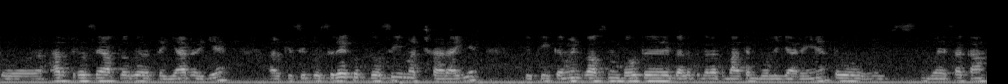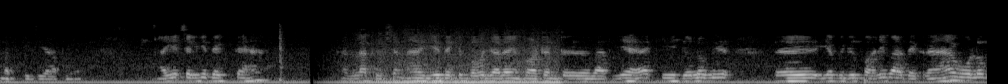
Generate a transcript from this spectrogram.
तो हर तरह से आप लोग तैयार रहिए और किसी दूसरे को दोषी मत ठहराइए, क्योंकि कमेंट बॉक्स में बहुत गलत गलत बातें बोली जा रही हैं तो वैसा काम मत कीजिए आप लोग। आइए चलिए देखते हैं। अगला क्वेश्चन है, ये देखिए बहुत ज़्यादा इम्पोर्टेंट बात यह है कि जो लोग ये वीडियो पहली बार देख रहे हैं, वो लोग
